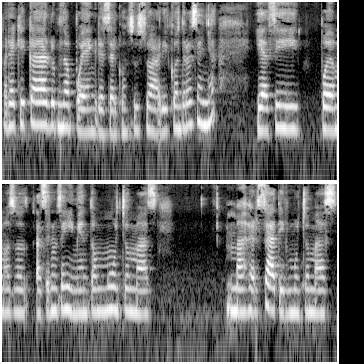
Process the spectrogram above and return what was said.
para que cada alumno pueda ingresar con su usuario y contraseña y así podemos hacer un seguimiento mucho más más versátil, mucho más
